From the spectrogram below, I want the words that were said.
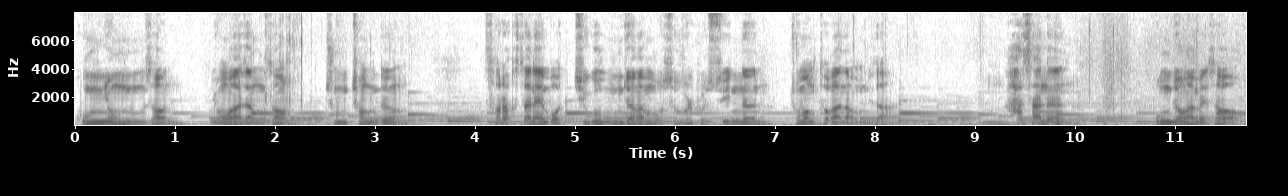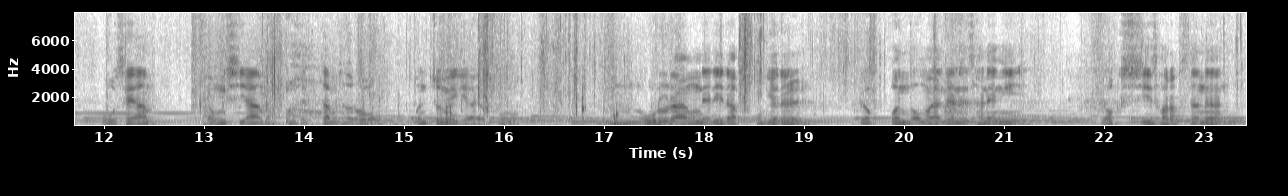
공룡능선, 용화장성, 중청 등 설악산의 멋지고 웅장한 모습을 볼 수 있는 조망터가 나옵니다. 음, 하산은 봉정암에서 오세암, 영시암, 백담사로 원점회기하였고 음, 오르락 내리락 고개를 몇 번 넘어야 되는 산행이 역시 설악산은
